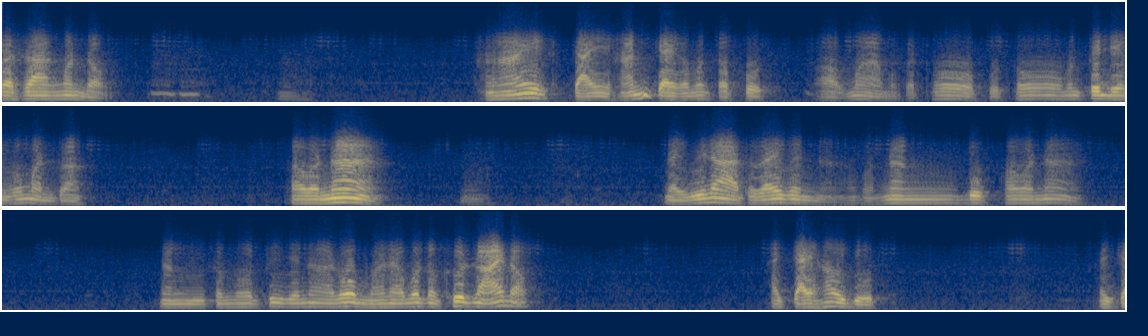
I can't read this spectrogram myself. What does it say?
กับสร้างมันดอก หายใจหันใจกับมันกับพุทออกมามันกับโธพุทโธมันเป็นเรื่องของมันตัวภาวนาในวิราเท่าไรเป็นก็นั่งดุภาวนา นั่งอยู่กำหนดพี่จะหน้าร่มนะว่าต้องขึ้นหลายดอกหายใจเข้าหยุดหายใจ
